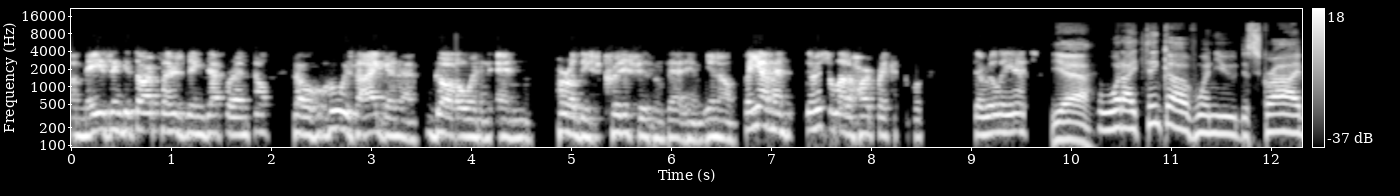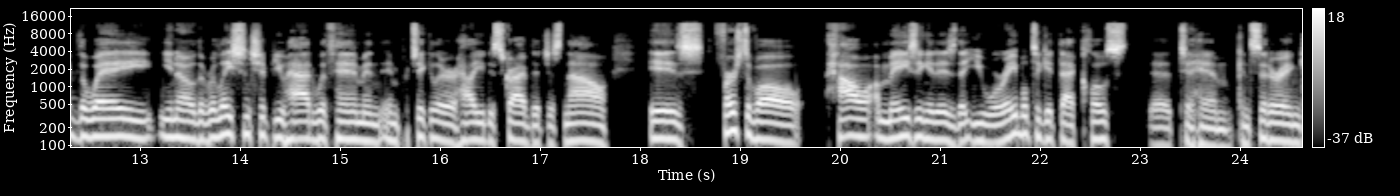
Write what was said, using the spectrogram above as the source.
amazing guitar players being deferential. So who was I gonna go and, and hurl these criticisms at him, you know? But yeah, man, there is a lot of heartbreak in the book. There really is. Yeah. What I think of when you describe the way, you know, the relationship you had with him and in particular how you described it just now is first of all how amazing it is that you were able to get that close uh, to him considering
